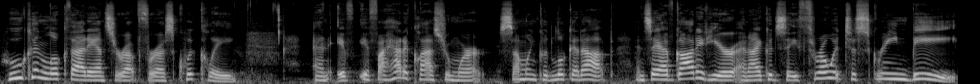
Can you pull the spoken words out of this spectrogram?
Who can look that answer up for us quickly? And if, if I had a classroom where someone could look it up and say, I've got it here, and I could say, throw it to screen B,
